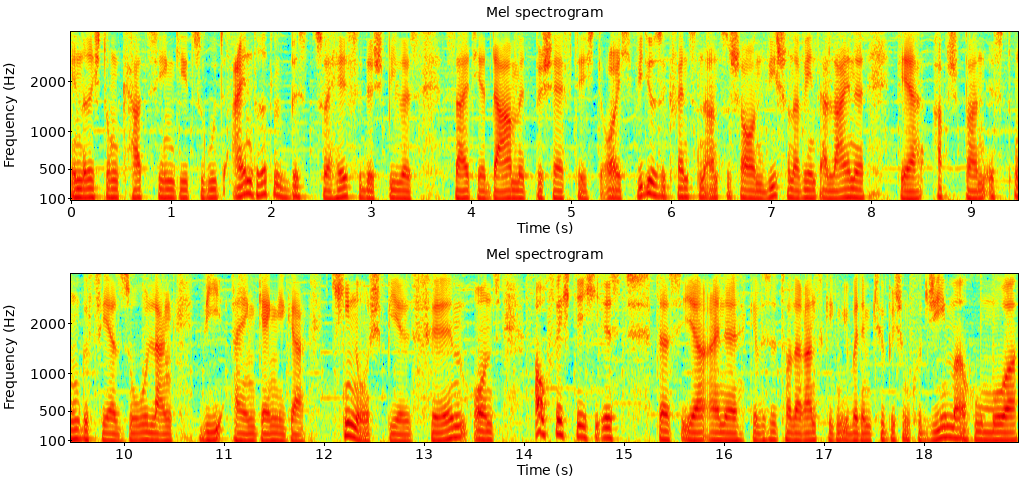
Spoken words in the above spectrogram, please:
in Richtung Cutscene geht. So gut ein Drittel bis zur Hälfte des Spieles seid ihr damit beschäftigt, euch Videosequenzen anzuschauen. Wie schon erwähnt, alleine der Abspann ist ungefähr so lang wie ein gängiger Kinospielfilm. Und auch wichtig ist, dass ihr eine gewisse Toleranz gegenüber dem typischen Kojima-Humor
